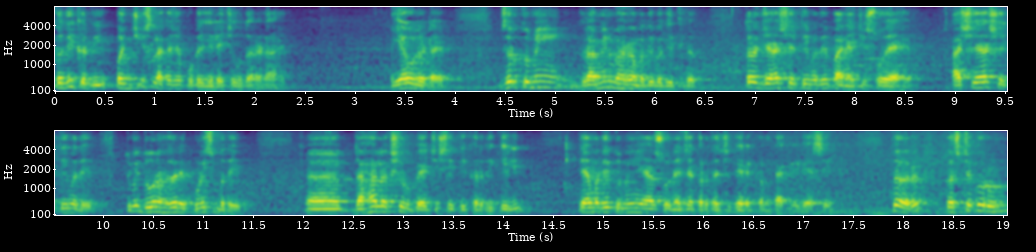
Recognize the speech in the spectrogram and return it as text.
कधी कधी पंचवीस लाखाच्या पुढे गेल्याची उदाहरणं आहेत. या उलट आहे जर तुम्ही ग्रामीण भागामध्ये बघितलं तर ज्या शेतीमध्ये पाण्याची सोय आहे अशा शेतीमध्ये तुम्ही दोन हजार एकोणीसमध्ये दहा लक्ष रुपयाची शेती खरेदी केली. त्यामध्ये तुम्ही या सोन्याच्या कर्जाची काही रक्कम टाकलेली असेल. तर कष्ट करून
